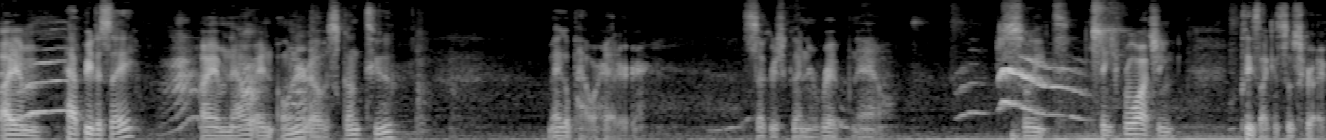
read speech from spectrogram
I am happy to say I am now an owner of Skunk 2 Mega Power Header. Sucker's gonna rip now. Sweet. Thank you for watching. Please like and subscribe.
